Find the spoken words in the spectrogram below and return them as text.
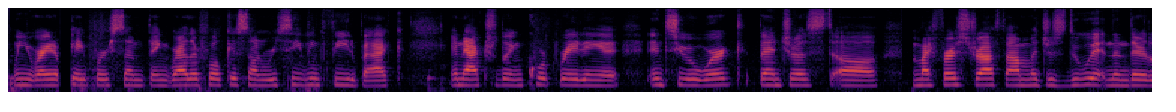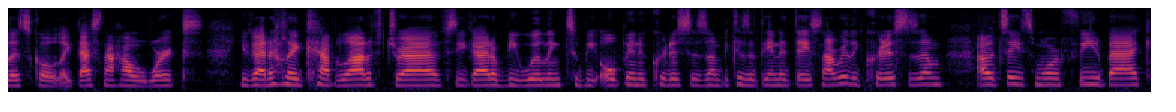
when you write a paper or something rather focus on receiving feedback and actually incorporating it into your work than just uh my first draft i'm gonna just do it and then there let's go. Like that's not how it works. You gotta like have a lot of drafts. You gotta be willing to be open to criticism because at the end of the day it's not really criticism. I would say it's more feedback.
